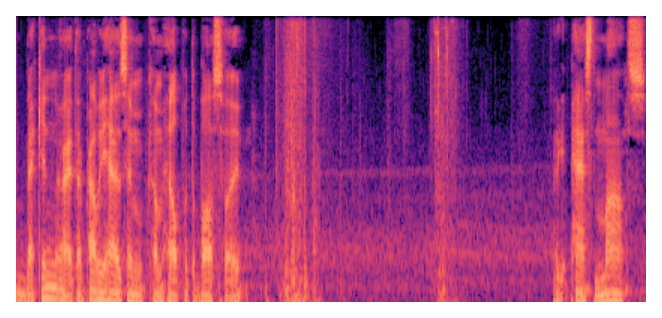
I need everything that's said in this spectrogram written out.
Beckon? Alright, that probably has him come help with the boss fight. Gotta get past the moths.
